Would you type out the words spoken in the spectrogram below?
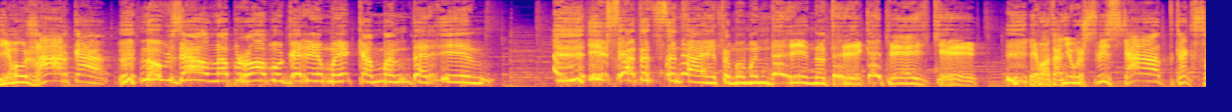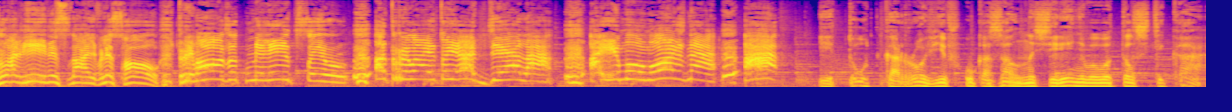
Ему жарко. Ну, взял на пробу горемыка мандарин. И вся эта цена этому мандарину три копейки. И вот они уж свистят, как соловьи весной в лесу, тревожат милицию, отрывают ее от дела. А ему можно, а? И тут Коровьев указал на сиреневого толстяка,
